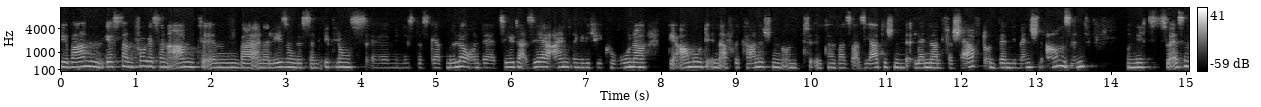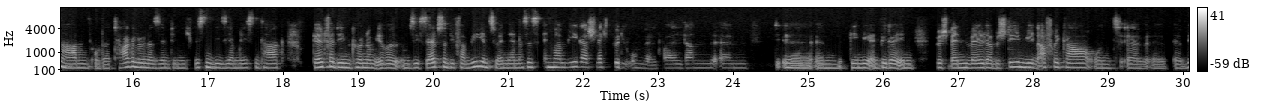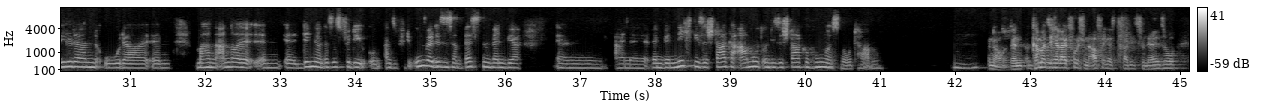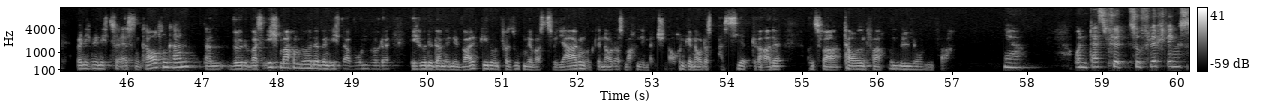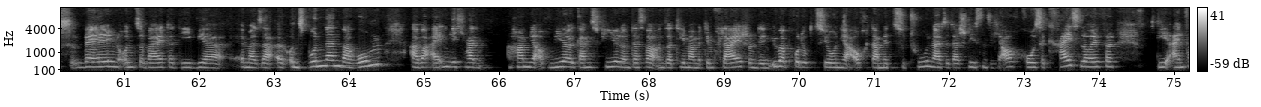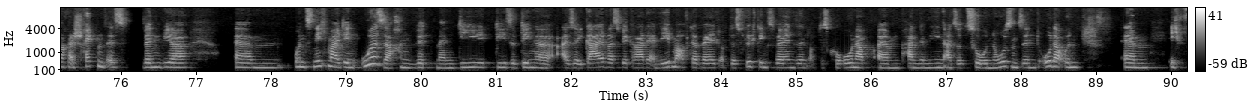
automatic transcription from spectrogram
Wir waren gestern, vorgestern Abend ähm, bei einer Lesung des Entwicklungsministers Gerd Müller und er erzählte sehr eindringlich, wie Corona die Armut in afrikanischen und äh, teilweise asiatischen Ländern verschärft. Und wenn die Menschen arm sind und nichts zu essen haben oder Tagelöhner sind, die nicht wissen, wie sie am nächsten Tag Geld verdienen können, um ihre, um sich selbst und die Familien zu ernähren, das ist immer mega schlecht für die Umwelt, weil dann ähm, äh, ähm, gehen die entweder in, wenn Wälder bestehen, wie in Afrika und äh, äh, wildern oder ähm, machen andere ähm, äh, Dinge. Und das ist für die, also für die Umwelt ist es am besten, wenn wir eine, wenn wir nicht diese starke Armut und diese starke Hungersnot haben. Mhm. Genau, dann kann man sich ja leicht vorstellen, Afrika ist traditionell so, wenn ich mir nicht zu essen kaufen kann, dann würde, was ich machen würde, wenn ich da wohnen würde, ich würde dann in den Wald gehen und versuchen, mir was zu jagen. Und genau das machen die Menschen auch. Und genau das passiert gerade. Und zwar tausendfach und millionenfach. Ja. Und das führt zu Flüchtlingswellen und so weiter, die wir immer äh, uns wundern, warum. Aber eigentlich haben, haben ja auch wir ganz viel, und das war unser Thema mit dem Fleisch und den Überproduktionen ja auch damit zu tun. Also da schließen sich auch große Kreisläufe die einfach erschreckend ist, wenn wir ähm, uns nicht mal den Ursachen widmen, die diese Dinge, also egal was wir gerade erleben auf der Welt, ob das Flüchtlingswellen sind, ob das Corona-Pandemien, also Zoonosen sind oder und ähm, ich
